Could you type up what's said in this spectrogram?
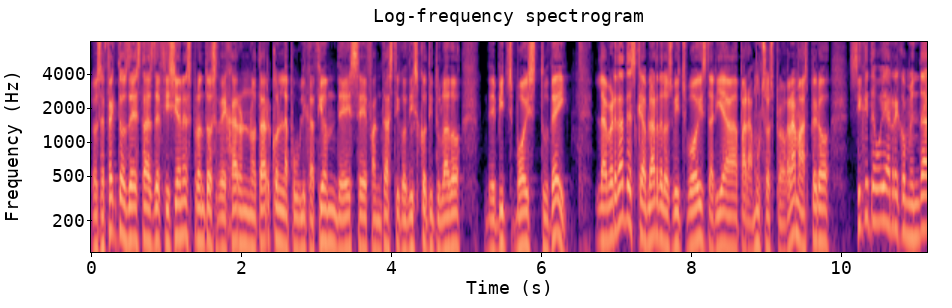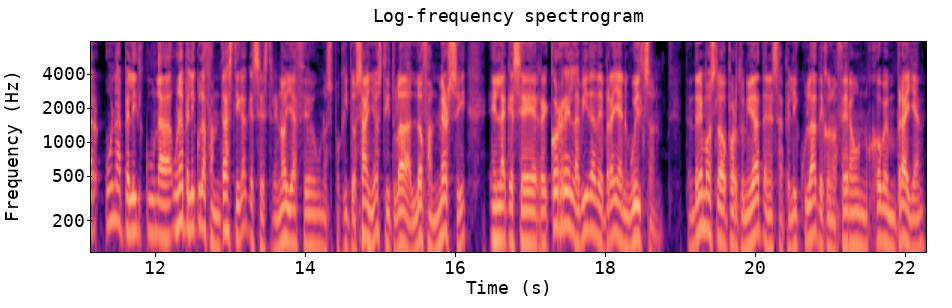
Los efectos de estas decisiones pronto se dejaron notar con la publicación de ese fantástico disco titulado The Beach Boys Today. La verdad es que hablar de los Beach Boys daría para muchos programas, pero sí que te voy a recomendar una película, una película fantástica que se estrenó ya hace unos poquitos años, titulada Love and Mercy, en la que se recorre la vida de Brian Wilson. Tendremos la oportunidad en esa película de conocer a un joven Brian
